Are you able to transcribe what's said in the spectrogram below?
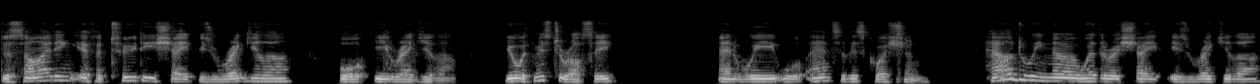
Deciding if a 2D shape is regular or irregular. You're with Mr. Rossi and we will answer this question. How do we know whether a shape is regular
